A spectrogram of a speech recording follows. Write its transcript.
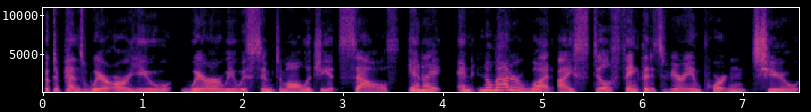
it depends. Where are you? Where are we with symptomology itself? And I, and no matter what, I still think that it's very important to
